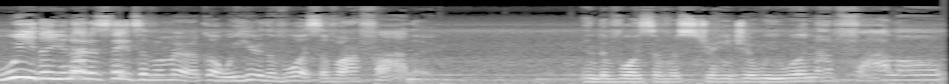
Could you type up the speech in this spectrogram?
We, the United States of America, we hear the voice of our Father. And the voice of a stranger we will not follow.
